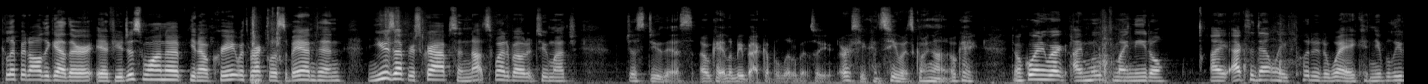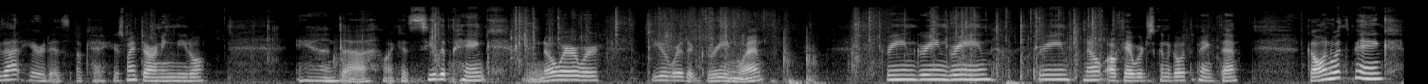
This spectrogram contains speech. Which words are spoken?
clip it all together. If you just want to you know create with reckless abandon and use up your scraps and not sweat about it too much, just do this. Okay, let me back up a little bit so you, so you can see what's going on. Okay, don't go anywhere. I moved my needle. I accidentally put it away. Can you believe that? Here it is. Okay, here's my darning needle. And uh, I can see the pink. Nowhere where, feel where the green went. Green, green, green, green. No, okay, we're just going to go with the pink then. Going with the pink.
